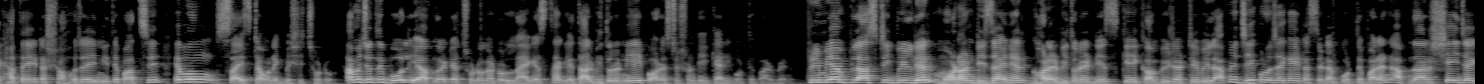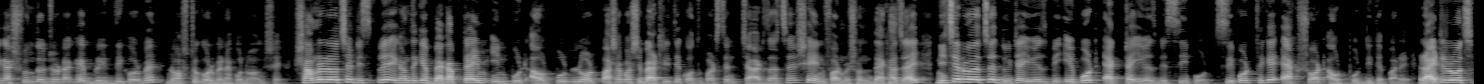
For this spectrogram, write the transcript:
এক হাতে এটা সহজেই নিতে পারছি এবং সাইজটা অনেক বেশি ছোট। আমি যদি বলি আপনার একটা ছোটখাটো লাগেজ থাকলে তার ভিতরে নিয়েই পাওয়ার স্টেশনটি ক্যারি করতে পারবেন। প্রিমিয়াম প্লাস্টিক বিল্ডের মডার্ন ডিজাইনের ঘরের ভিতরে ডেস্কে কম্পিউটার টেবিল আপনি যে কোনো জায়গায় এটা সেট করতে পারেন, আপনার সেই জায়গার সৌন্দর্যটাকে বৃদ্ধি করবে, নষ্ট করবে না কোনো অংশে। সামনে রয়েছে ডিসপ্লে এখান থেকে backup time input output load পাশাপাশি ব্যাটারিতে কত পার্সেন্ট চার্জ আছে সেই ইনফরমেশন দেখা যায়। নিচে রয়েছে দুইটা ইউএসবি এ পোর্ট একটা USB C port C port থেকে একশো ওয়াট আউটপুট দিতে পারে। রাইটে রয়েছে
